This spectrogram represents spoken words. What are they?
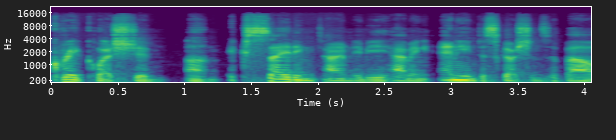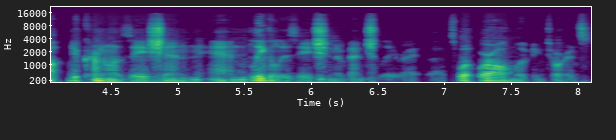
great question. Um, exciting time to be having any discussions about decriminalization and legalization eventually, right? That's what we're all moving towards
